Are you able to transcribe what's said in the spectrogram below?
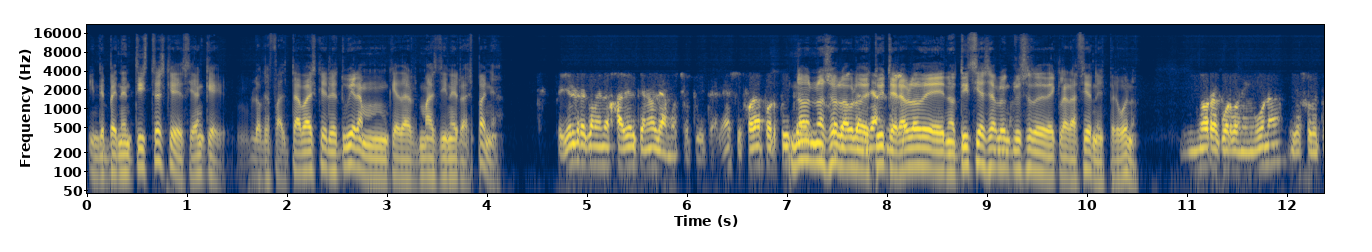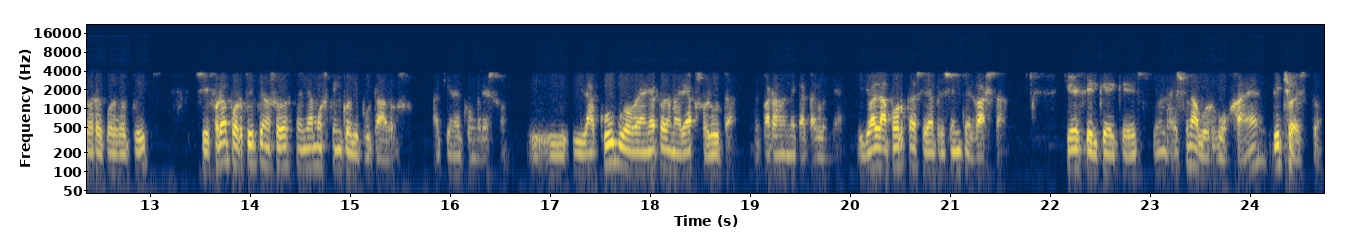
independentistas que decían que lo que faltaba es que le tuvieran que dar más dinero a España. Pero yo le recomiendo a Javier que no lea mucho Twitter, ¿eh? Si fuera por Twitter... No, no solo hablo de Twitter, hablo de noticias y hablo incluso de declaraciones, pero bueno. no recuerdo ninguna, yo sobre todo recuerdo tweets. Si fuera por Twitter, nosotros tendríamos cinco diputados aquí en el Congreso. Y, y la CUP gobernaría por mayoría absoluta el Parlamento de Cataluña. Y Joan Laporta sería presidente del Barça. Quiero decir que, que es, una, es una burbuja. ¿eh? Dicho esto,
